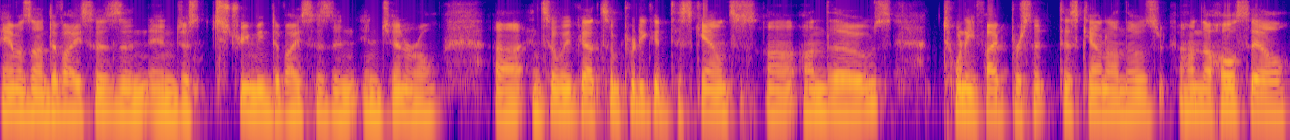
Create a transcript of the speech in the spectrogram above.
Amazon devices and and just streaming devices in in general, uh, and so we've got some pretty good discounts uh, on those, 25% discount on those on the wholesale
